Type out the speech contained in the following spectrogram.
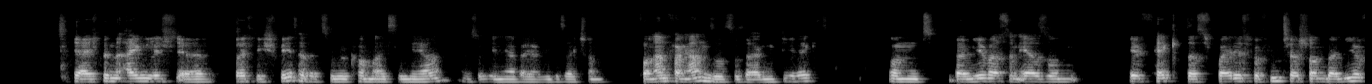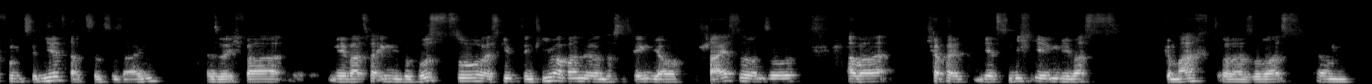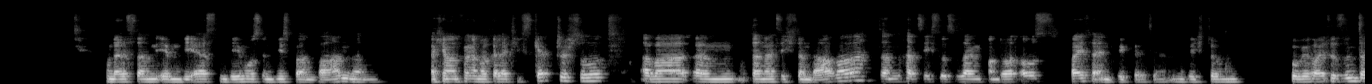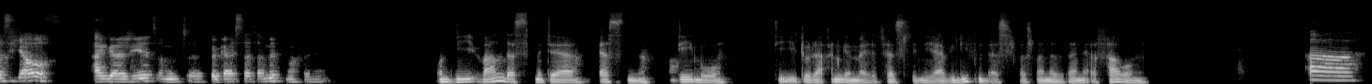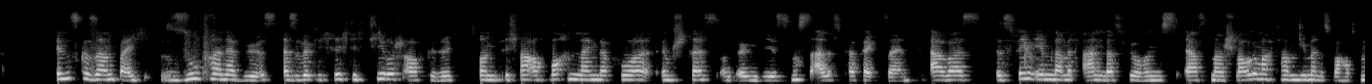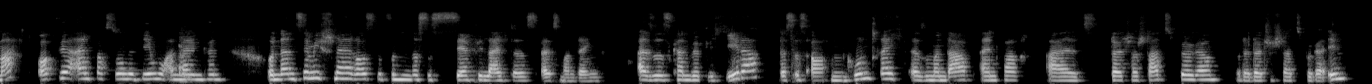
Ja, ich bin eigentlich äh, deutlich später dazu gekommen als Linnea. Also Linnea war ja, wie gesagt, schon von Anfang an sozusagen direkt. Und bei mir war es dann eher so ein Effekt, dass Fridays for Future schon bei mir funktioniert hat, sozusagen. Also ich war mir war zwar irgendwie bewusst so, es gibt den Klimawandel und das ist irgendwie auch scheiße und so, aber ich habe halt jetzt nicht irgendwie was gemacht oder sowas. Ähm, und als dann eben die ersten Demos in Wiesbaden waren, dann war ich am Anfang auch noch relativ skeptisch so, aber ähm, dann, als ich dann da war, dann hat sich sozusagen von dort aus weiterentwickelt ja, in Richtung, wo wir heute sind, dass ich auch engagiert und äh, begeistert da mitmache. Ja. Und wie war denn das mit der ersten Demo, die du da angemeldet hast, Linnea? Wie liefen das? Was waren da deine Erfahrungen? Äh, insgesamt war ich super nervös, also wirklich richtig tierisch aufgeregt. Und ich war auch wochenlang davor im Stress und irgendwie, es musste alles perfekt sein. Aber es, es fing eben damit an, dass wir uns erstmal schlau gemacht haben, wie man das überhaupt macht, ob wir einfach so eine Demo anmelden können. Und dann ziemlich schnell herausgefunden, dass es sehr viel leichter ist, als man denkt. Also es kann wirklich jeder. Das ist auch ein Grundrecht. Also man darf einfach als deutscher Staatsbürger oder deutsche Staatsbürgerin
